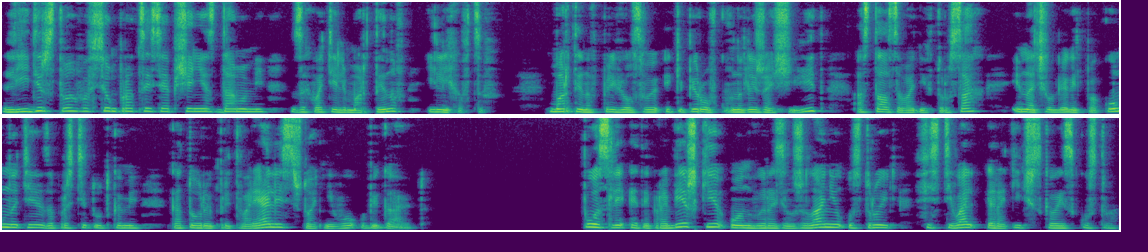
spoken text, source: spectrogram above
лидерство во всем процессе общения с дамами захватили Мартынов и Лиховцев. Мартынов привел свою экипировку в надлежащий вид, остался в одних трусах и начал бегать по комнате за проститутками, которые притворялись, что от него убегают. После этой пробежки он выразил желание устроить фестиваль эротического искусства.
